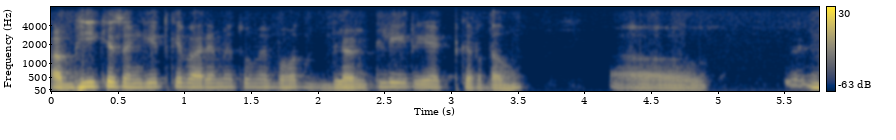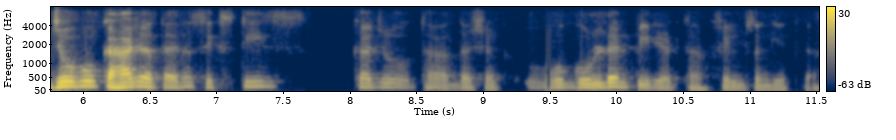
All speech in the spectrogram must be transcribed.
अभी के संगीत के बारे में तो मैं बहुत ब्लंटली रिएक्ट करता हूँ। अ, जो वो कहा जाता है ना 60s का जो था दशक, वो गोल्डन पीरियड था फ़िल्म संगीत का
